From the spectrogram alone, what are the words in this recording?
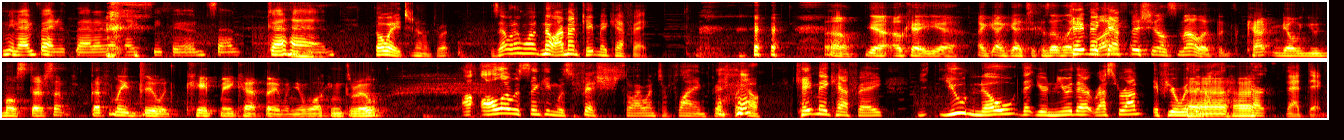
I mean, I'm fine with that. I don't like seafood, so go mm-hmm. ahead. Oh, wait. No, do I, is that what I want? No, I meant Cape May Cafe. Oh yeah, okay, yeah, I, I get you because I'm like Cape May flying Cafe. fish. You don't smell it, but you know you most def- definitely do at Cape May Cafe when you're walking through. Uh, all I was thinking was fish, so I went to flying fish. But no, Cape May Cafe, y- you know that you're near that restaurant if you're within Uh-huh. that thing.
